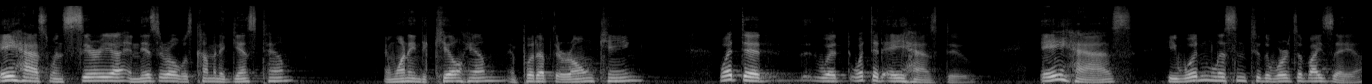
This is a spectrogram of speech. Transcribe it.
Ahaz, when Syria and Israel was coming against him and wanting to kill him and put up their own king, what did, what, what did Ahaz do? Ahaz, he wouldn't listen to the words of Isaiah.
